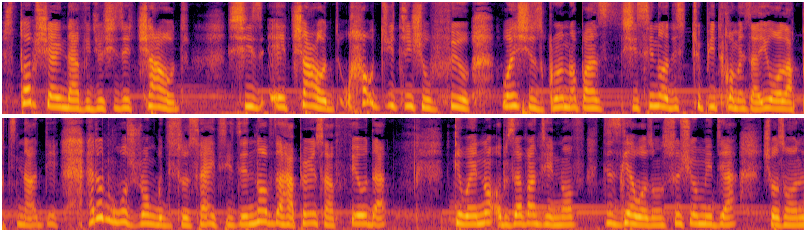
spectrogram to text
Stop sharing that video. She's a child. She's a child. How do you think she'll feel when she's grown up and she's seen all these stupid comments that you all are putting out there? I don't know what's wrong with the society. It's enough that her parents have failed that they were not observant enough. This girl was on social media. She was on.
